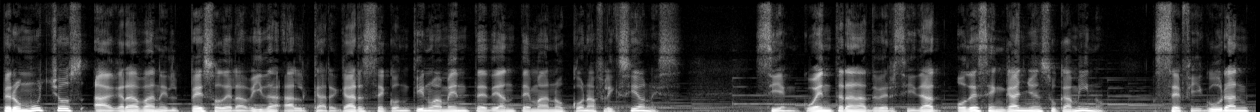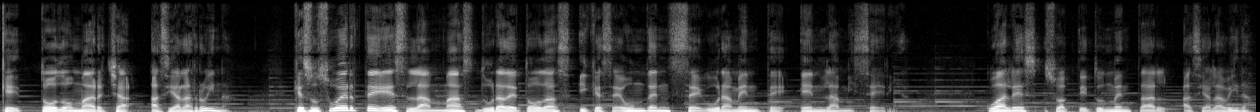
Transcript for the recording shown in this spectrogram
Pero muchos agravan el peso de la vida al cargarse continuamente de antemano con aflicciones. Si encuentran adversidad o desengaño en su camino, se figuran que todo marcha hacia la ruina que su suerte es la más dura de todas y que se hunden seguramente en la miseria. ¿Cuál es su actitud mental hacia la vida?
